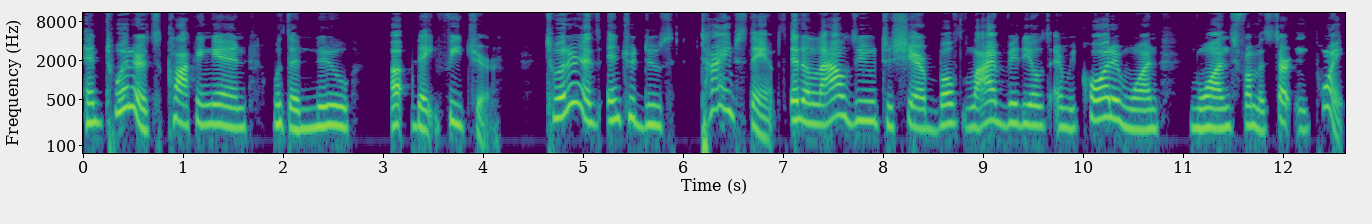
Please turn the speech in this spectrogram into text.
And Twitter's clocking in with a new update feature. Twitter has introduced timestamps. It allows you to share both live videos and recorded one ones from a certain point.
